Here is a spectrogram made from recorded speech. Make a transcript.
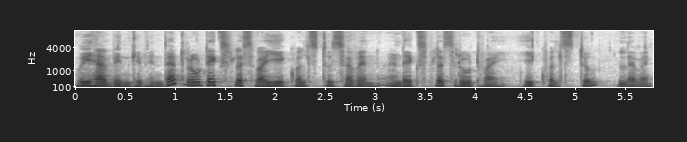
We have been given that root x plus y equals to 7 and x plus root y equals to 11.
